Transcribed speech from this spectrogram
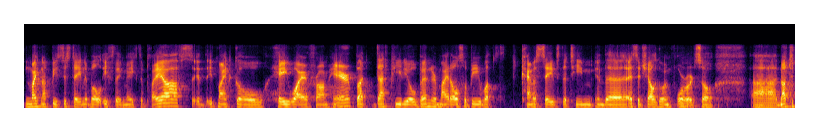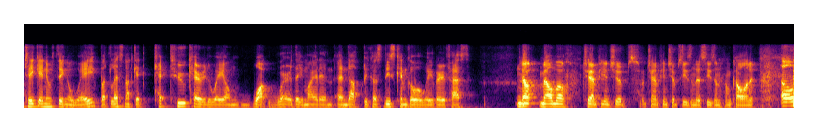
might not be sustainable if they make the playoffs. It, it might go haywire from here, but that PDO bender might also be what kind of saves the team in the SHL going forward. So uh, not to take anything away, but let's not get ca- too carried away on what where they might en- end up because this can go away very fast. No, Malmo championships championship season this season. I'm calling it. oh,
